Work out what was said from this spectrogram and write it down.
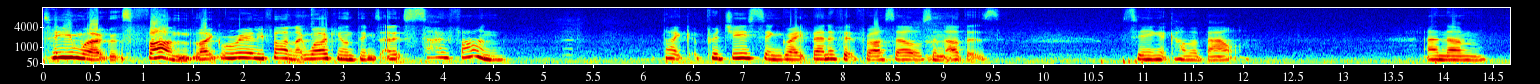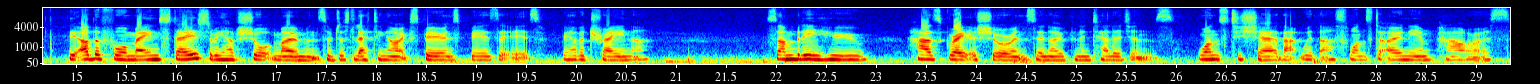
teamwork that's fun, like really fun, like working on things, and it's so fun. Like producing great benefit for ourselves and others, seeing it come about. And um, the other four mainstays, so we have short moments of just letting our experience be as it is. We have a trainer, somebody who has great assurance in open intelligence, wants to share that with us, wants to only empower us,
